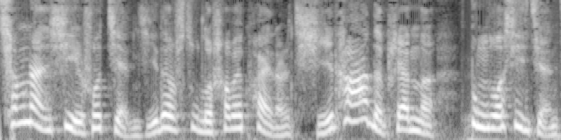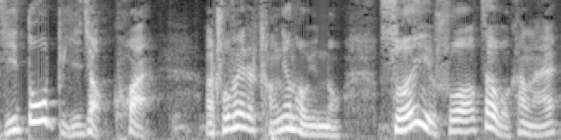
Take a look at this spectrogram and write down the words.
枪战戏说剪辑的速度稍微快一点，其他的片子动作戏剪辑都比较快啊，除非是长镜头运动。所以说，在我看来，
